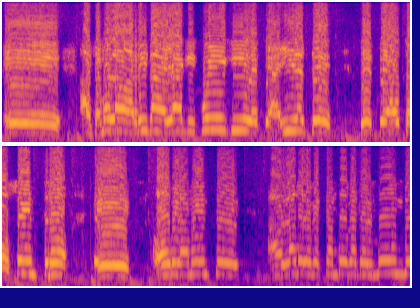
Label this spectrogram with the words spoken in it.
Eh, hacemos la barrita de Jackie Quickie desde ahí, desde, desde Autocentro. Eh, obviamente, hablamos lo que está en boca todo el mundo,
